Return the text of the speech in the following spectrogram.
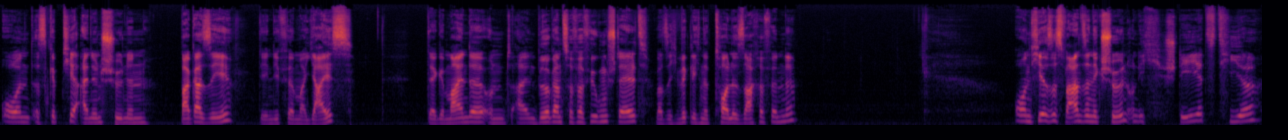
und es gibt hier einen schönen Baggersee, den die Firma Jais der Gemeinde und allen Bürgern zur Verfügung stellt, was ich wirklich eine tolle Sache finde. Und hier ist es wahnsinnig schön und ich stehe jetzt hier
